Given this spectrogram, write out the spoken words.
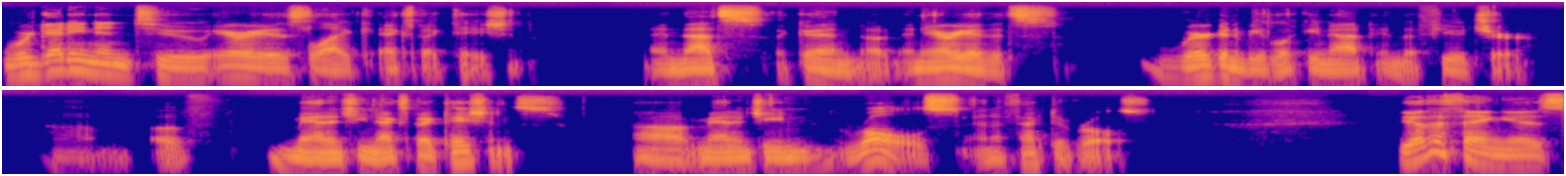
we're getting into areas like expectation. And that's, again, an area that's we're going to be looking at in the future um, of managing expectations, uh, managing roles and effective roles. The other thing is,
